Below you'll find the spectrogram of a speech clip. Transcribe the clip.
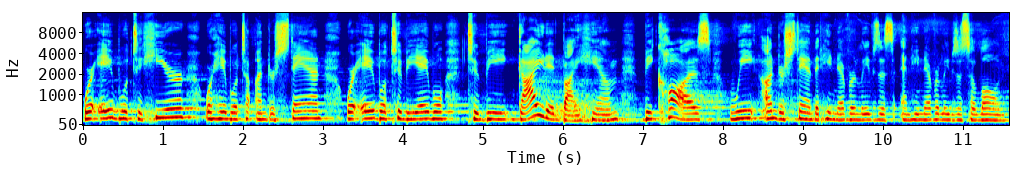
we're able to hear, we're able to understand, we're able to be able to be guided by Him because we understand that He never leaves us and He never leaves us alone.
